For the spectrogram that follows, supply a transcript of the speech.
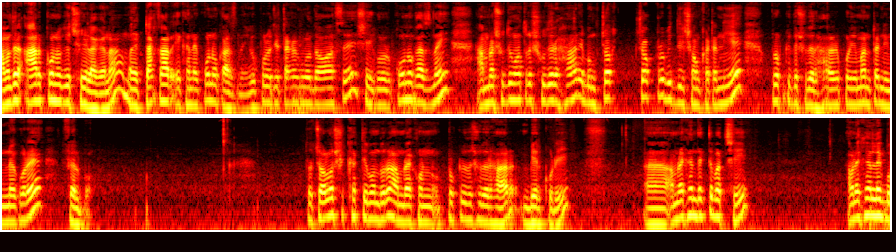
আমাদের আর কোনো কিছুই লাগে না মানে টাকার এখানে কোনো কাজ নেই। উপরে যে টাকাগুলো দেওয়া আছে, সেইগুলোর কোনো কাজ নেই। আমরা শুধুমাত্র সুদের হার এবং চক্রবৃদ্ধির সংখ্যাটা নিয়ে প্রকৃত সুদের হারের পরিমাণটা নির্ণয় করে ফেলব। তো চলো, শিক্ষার্থী বন্ধুরা, আমরা এখন প্রকৃত সুদের হার বের করি। আমরা এখানে দেখতে পাচ্ছি, আমরা এখানে লিখব,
